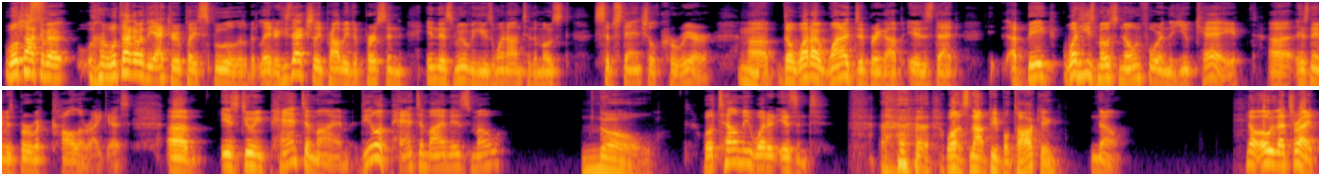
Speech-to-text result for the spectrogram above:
We'll talk about we'll talk about the actor who plays Spool a little bit later. He's actually probably the person in this movie who's went on to the most substantial career. Uh, though what I wanted to bring up is that a big what he's most known for in the UK, uh, his name is Berwick Kaler, I guess, uh, is doing pantomime. Do you know what pantomime is, Mo? No. Well, tell me what it isn't. well, it's not people talking. No. No, oh, that's right.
